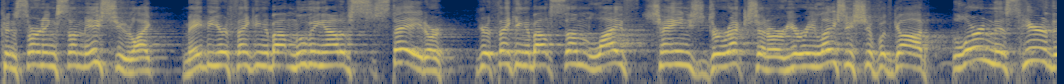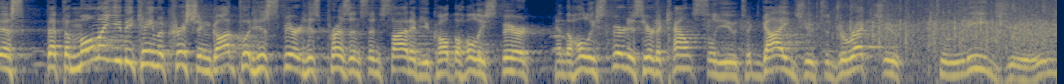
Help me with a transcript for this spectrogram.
concerning some issue, like maybe you're thinking about moving out of state or you're thinking about some life change direction or your relationship with God. Learn this, hear this, that the moment you became a Christian, God put His Spirit, His presence inside of you called the Holy Spirit. And the Holy Spirit is here to counsel you, to guide you, to direct you, to lead you.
